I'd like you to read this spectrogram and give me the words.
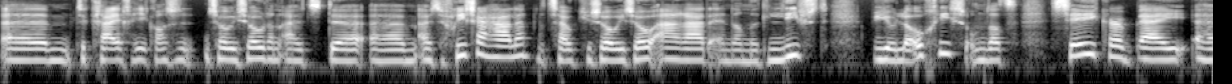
um, te krijgen. Je kan ze sowieso dan uit de, um, uit de vriezer halen. Dat zou ik je sowieso aanraden. En dan het liefst biologisch. Omdat zeker bij uh,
